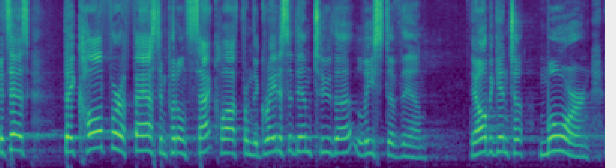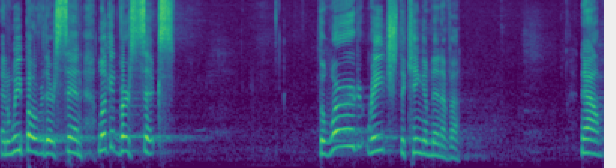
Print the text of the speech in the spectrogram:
It says, they called for a fast and put on sackcloth from the greatest of them to the least of them. They all begin to mourn and weep over their sin. Look at verse 6. The word reached the king of Nineveh. Now,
